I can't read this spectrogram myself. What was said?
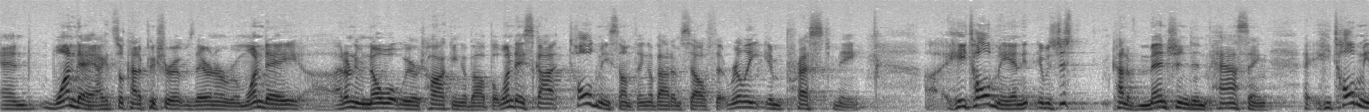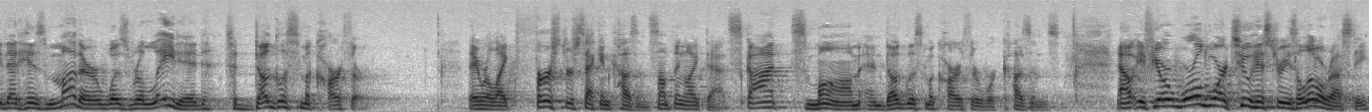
And one day, I can still kind of picture it was there in our room. One day, uh, I don't even know what we were talking about, but one day Scott told me something about himself that really impressed me. Uh, he told me, and it was just kind of mentioned in passing, he told me that his mother was related to Douglas MacArthur. They were like first or second cousins, something like that. Scott's mom and Douglas MacArthur were cousins. Now, if your World War II history is a little rusty,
